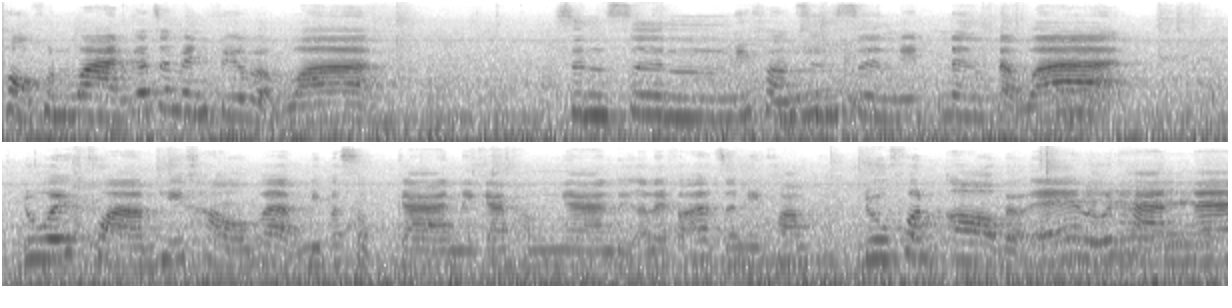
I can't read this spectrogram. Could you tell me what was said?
ของคุณวานก็จะเป็นฟีลแบบว่า ซึนๆ มีความซึนๆ นิดนึง แต่ว่าด้วยความที่เขาแบบมีประสบการณ์ในการทำงาน หรืออะไรเขาอาจจะมีความดูคนออกแบบเอ๊ะรู้ทันนะ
